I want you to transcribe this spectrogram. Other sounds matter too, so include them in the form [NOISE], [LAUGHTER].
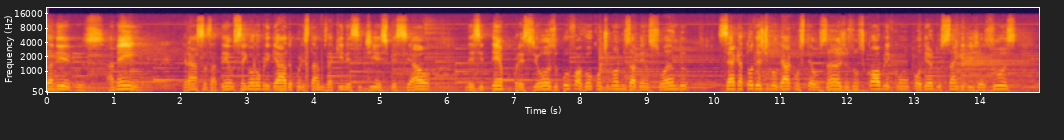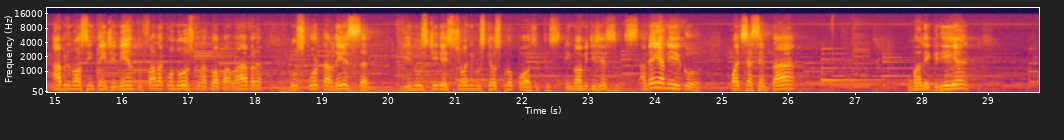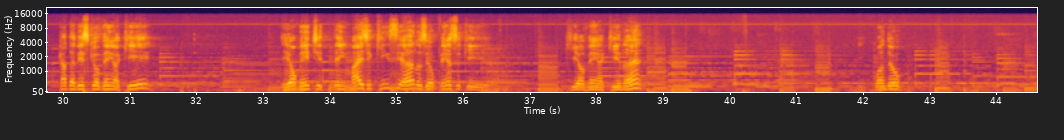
meus amigos. Amém. Graças a Deus. Senhor, obrigado por estarmos aqui nesse dia especial, nesse tempo precioso. Por favor, continua nos abençoando. Cerca todo este lugar com os teus anjos, nos cobre com o poder do sangue de Jesus. Abre o nosso entendimento, fala conosco na tua palavra, nos fortaleça e nos direcione nos teus propósitos, em nome de Jesus. Amém, amigo? Pode se assentar. Uma alegria. Cada vez que eu venho aqui, realmente tem mais de 15 anos, eu penso que que eu venho aqui, não é? E quando eu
